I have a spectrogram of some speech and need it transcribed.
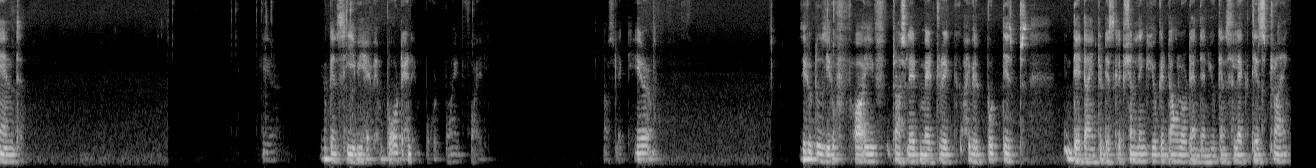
and here you can see we have import and import point file. Now select here 0205 translate metric I will put this data into description link you can download and then you can select this drawing.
